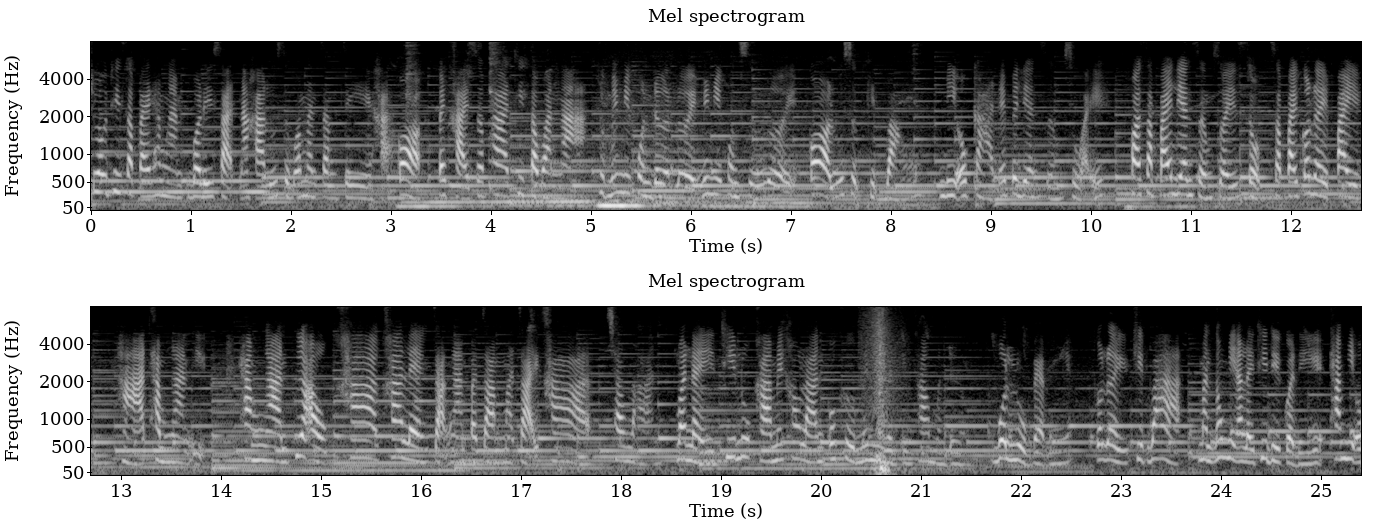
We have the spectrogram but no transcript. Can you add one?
ช่วงที่สไปซ์ทำงานบริษัทนะคะ รู้สึกว่ามันจำเจค่ะ ก็ไปขายเสื้อผ้าที่ตะวันนาคือไม่มีคนเดินเลย ไม่มีคนซื้อเลย ก็รู้สึกผิดหวัง มีโอกาสได้ไปเรียนเสริมสวย พอสไปซ์เรียนเสริมสวยจบสไปซ์ก็เลยไปหาทำงานอีกทำงานเพื่อเอาค่าค่าแรงจากงานประจำมาจ่ายค่าเช่าร้าน วันไหนที่ลูกค้าไม่เข้าร้านก็คือไม่มีเงินกินข้าวเหมือนเดิมวนลูปแบบนี้ก็เลยคิดว่ามันต้องมีอะไรที่ดีกว่านี้ ถ้ามีโอ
